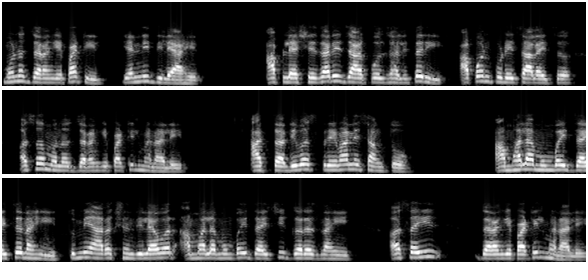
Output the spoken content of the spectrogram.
मनोज जरांगे पाटील यांनी दिल्या आहेत. आपल्या शेजारी जाळपोल झाली तरी आपण पुढे चालायचं असं मनोज जरांगे पाटील म्हणाले. आजचा दिवस प्रेमाने सांगतो. आम्हाला मुंबईत जायचं नाही. तुम्ही आरक्षण दिल्यावर आम्हाला मुंबईत जायची गरज नाही असंही जरांगे पाटील म्हणाले.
